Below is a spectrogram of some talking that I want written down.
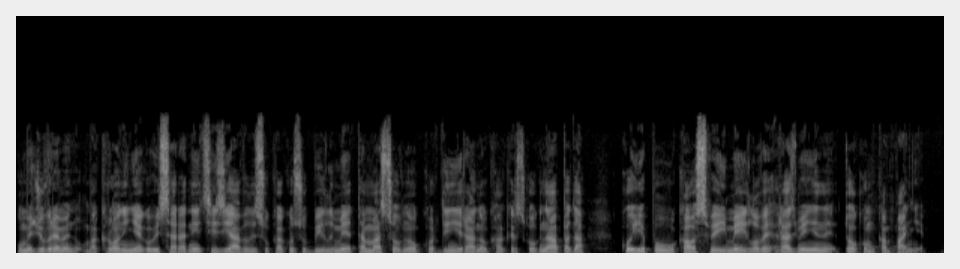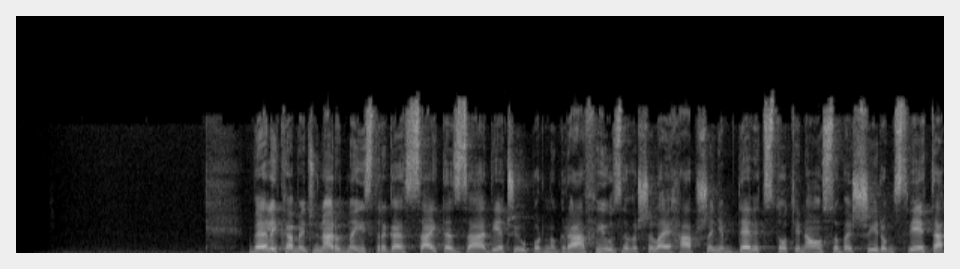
Umeđu vremenu, Macron i njegovi saradnici izjavili su kako su bili meta masovnog koordiniranog hakerskog napada koji je povukao sve e-mailove razmijenjene tokom kampanje. Velika međunarodna istraga sajta za dječju pornografiju završila je hapšenjem 900 osoba širom svijeta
